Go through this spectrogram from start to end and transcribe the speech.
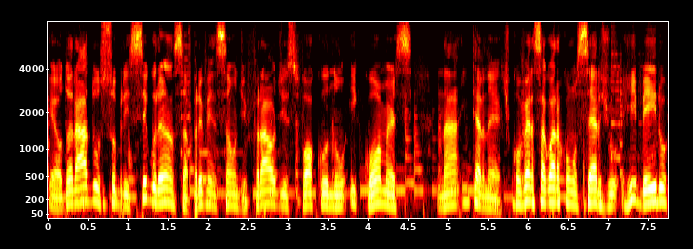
Eldorado sobre segurança, prevenção de fraudes, foco no e-commerce na internet. Conversa agora com o Sérgio Ribeiro,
